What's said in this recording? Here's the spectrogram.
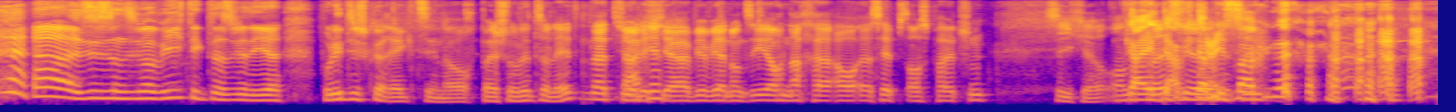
Ah, es ist uns immer wichtig, dass wir hier politisch korrekt sind, auch bei de Toilette. Natürlich, Danke. ja. Wir werden uns eh auch nachher au- selbst auspeitschen. Sicher. Und Geil, darf ich ihr- da mitmachen?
